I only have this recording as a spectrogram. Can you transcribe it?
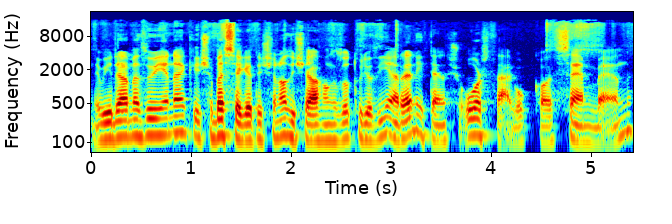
védelmezőjének, és a beszélgetésen az is elhangzott, hogy az ilyen renitens országokkal szemben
